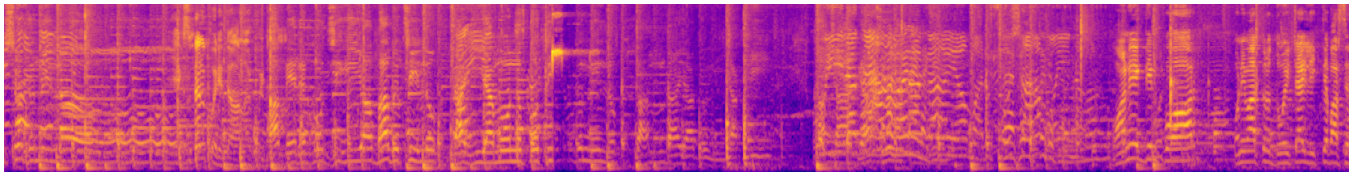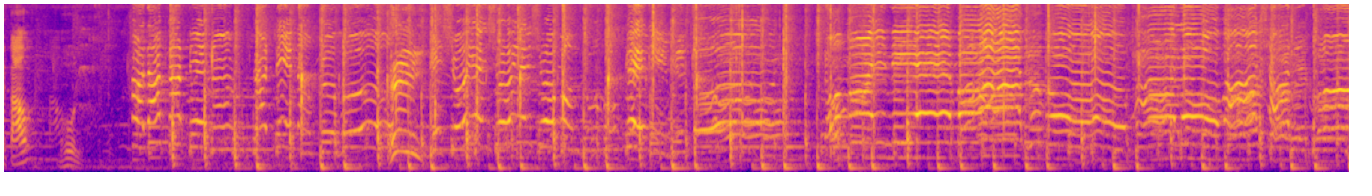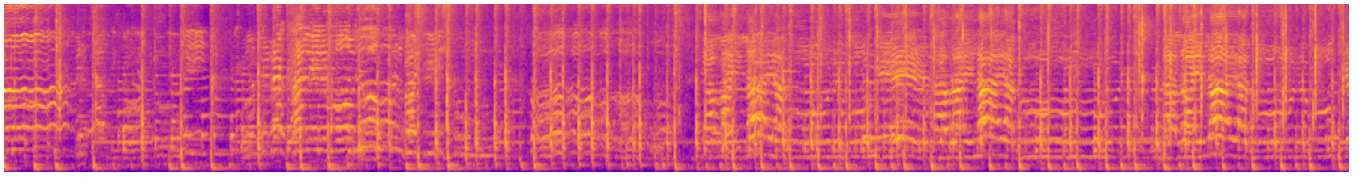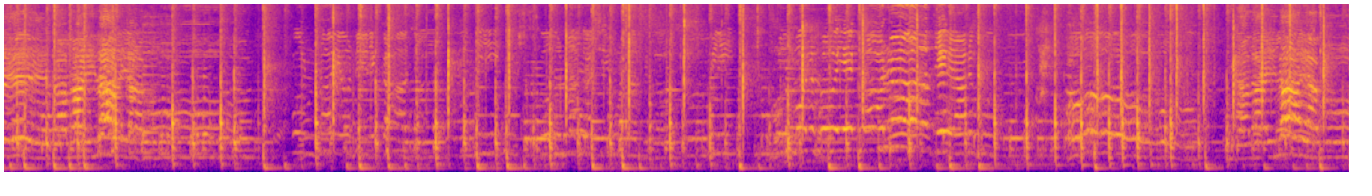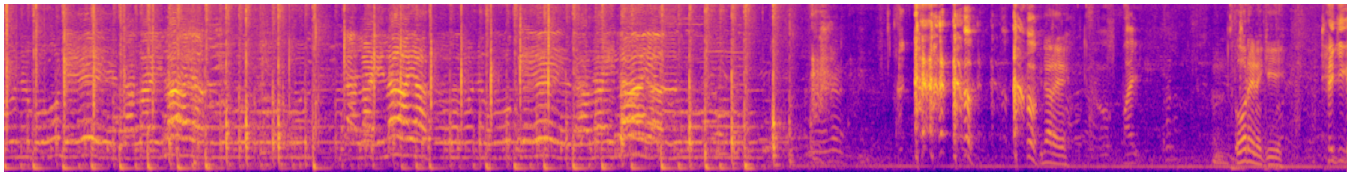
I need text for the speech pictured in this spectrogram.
প্রতিশোধ নিল। এক্সপেল করে দেওয়া লাগবে ভাবের বুঝি অভাব ছিল তাই এমন প্রতিশোধ নিল। কান্দায়া দুই আখি আমার হয় না নাকি অনেক দিন পর উনি মাত্র দুইটাই লিখতে পারছে তাও ভুল। কাটে না কাটে না প্রভু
